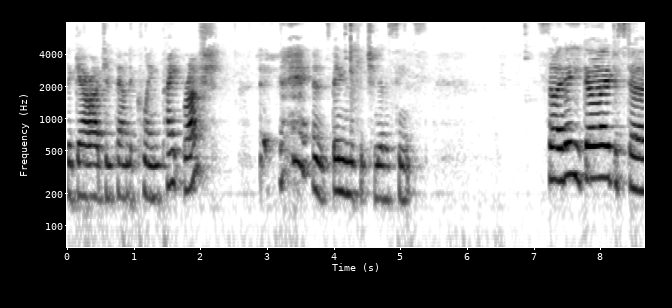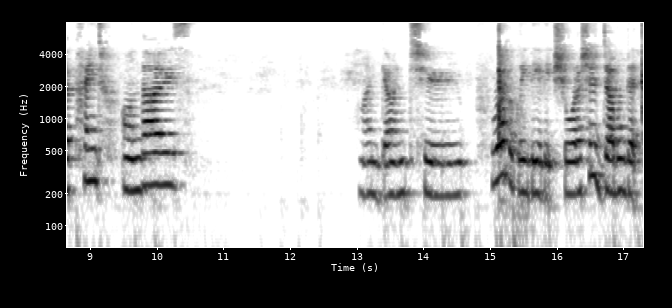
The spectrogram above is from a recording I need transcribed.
the garage and found a clean paintbrush and it's been in the kitchen ever since. So there you go, just a paint on those. I'm going to probably be a bit short. I should have doubled it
